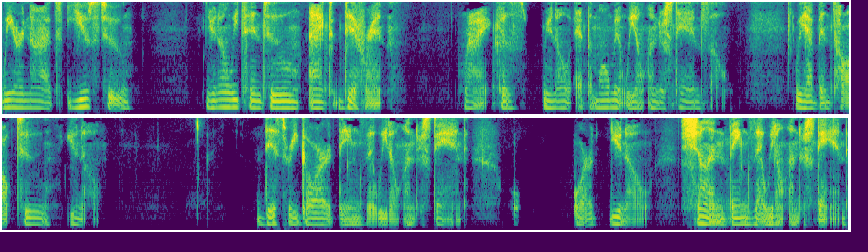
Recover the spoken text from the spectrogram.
we are not used to, you know, we tend to act different, right? Because, you know, at the moment we don't understand. So we have been taught to, you know, disregard things that we don't understand or, you know, shun things that we don't understand.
